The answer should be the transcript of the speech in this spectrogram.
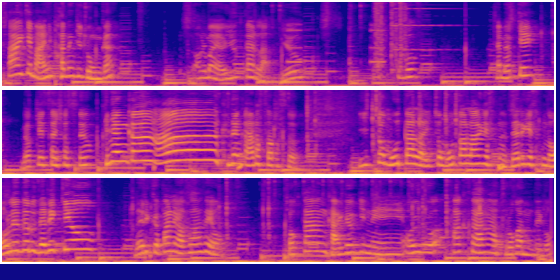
싸게 많이 파는 게 좋은가? 얼마요? 6달러. 6 그거 자몇 개? 몇 개 사셨어요? 그냥 가! 아 그냥 가. 알았어 알았어. 2.5달러 2.5달러 하겠습니다. 내리겠습니다. 원래대로 내릴게요. 내릴게요. 빨리 와서 하세요. 적당한 가격이네. 어이구 박스 하나 들어갔는데 이거?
